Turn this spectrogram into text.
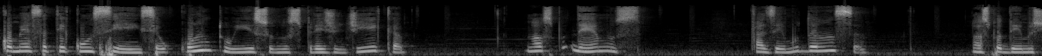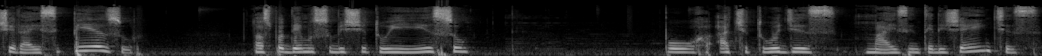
começa a ter consciência o quanto isso nos prejudica, nós podemos fazer mudança, nós podemos tirar esse peso, nós podemos substituir isso por atitudes mais inteligentes,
